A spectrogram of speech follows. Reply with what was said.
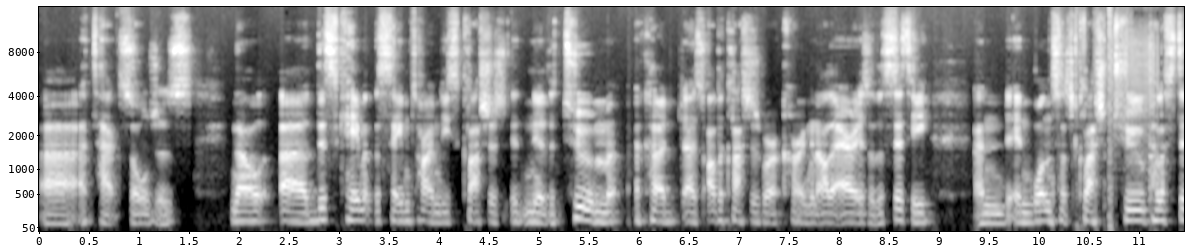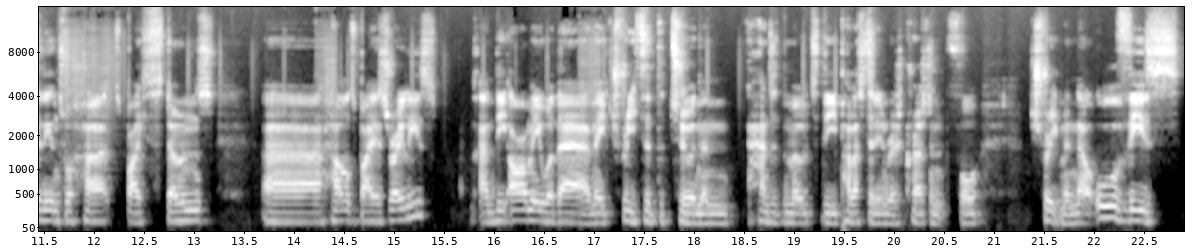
uh, attacked soldiers. Now, uh, this came at the same time these clashes near the tomb occurred as other clashes were occurring in other areas of the city. And in one such clash, two Palestinians were hurt by stones uh, hurled by Israelis and the army were there and they treated the two and then handed them over to the Palestinian Red Crescent for treatment. Now, all of these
